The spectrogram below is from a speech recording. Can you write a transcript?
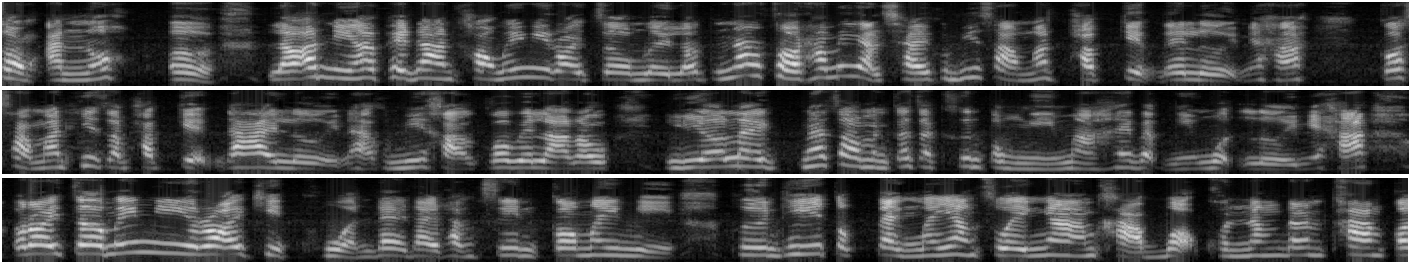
สองอันเนาะเออ แล้วอันเนี้ยเพดานเขาไม่มีรอยเจิมเลยแล้วหน้าจอถ้าไม่อยากใช้คุณพี่สามารถพับเก็บได้เลยนะคะ ก็สามารถที่จะพับเก็บได้เลยนะคะคุณพี่คะก็เวลาเราเลี้ยวอะไรหน้าจอมันก็จะขึ้นตรงนี้มาให้แบบนี้หมดเลยนะคะ รอยเจอไม่มีรอยขีดข่วนใด ๆ ทั้งสิ้นก็ไม่มีพื้นที่ตกแต่งมาอย่างสวยงามค่ะเบาะคนนั่งด้านข้างก็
